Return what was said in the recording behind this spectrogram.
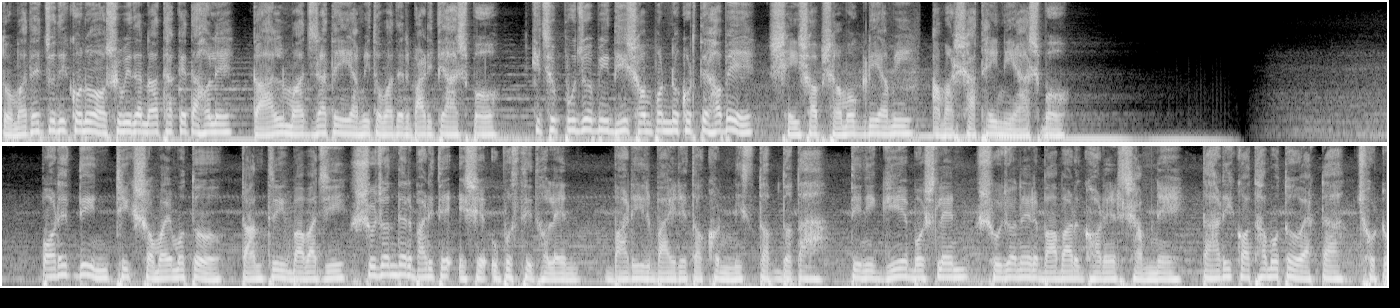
তোমাদের যদি কোনো অসুবিধা না থাকে তাহলে কাল মাঝরাতেই আমি তোমাদের বাড়িতে আসব। কিছু পুজো বিধি সম্পন্ন করতে হবে, সেই সব সামগ্রী আমি আমার সাথেই নিয়ে আসব। পরের দিন ঠিক সময় মতো তান্ত্রিক বাবাজি সুজনদের বাড়িতে এসে উপস্থিত হলেন। বাড়ির বাইরে তখন নিস্তব্ধতা। তিনি গিয়ে বসলেন সুজনের বাবার ঘরের সামনে। তারই কথা মতো একটা ছোট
